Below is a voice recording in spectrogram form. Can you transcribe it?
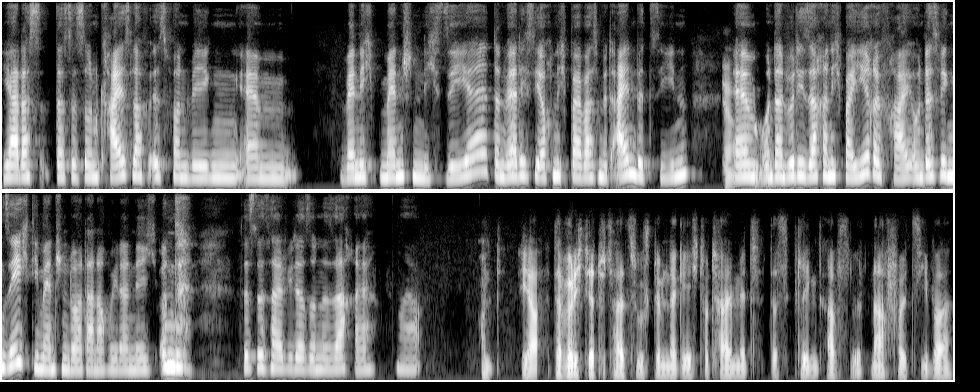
ja, dass dass es so 'n Kreislauf ist von wegen, ähm, wenn ich Menschen nicht sehe, dann werde ich sie auch nicht bei was mit einbeziehen, Ja. ähm, und dann wird die Sache nicht barrierefrei und deswegen sehe ich die Menschen dort dann auch wieder nicht. Und das ist halt wieder so 'ne Sache, ja. Und ja, da würde ich dir total zustimmen, da gehe ich total mit. Das klingt absolut nachvollziehbar.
